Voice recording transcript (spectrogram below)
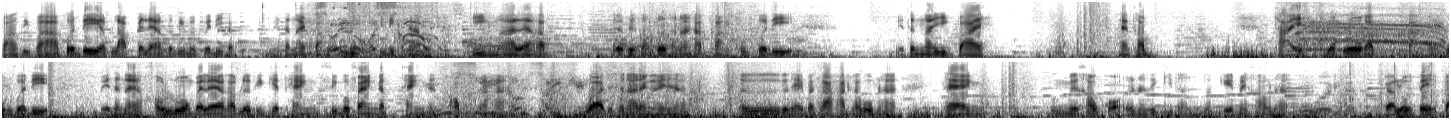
ฝั่งสีฟ้าเฟอร์ดี้ครับหลับไปแล้วซอมบี้แมนเฟอร์ดี้ครับมีทนายฝั่งคุณฟินิกนะครับยิงมาแล้วครับเหลือเพียงสองตัวเท่านั้นครับฝั่งคุณเฟอร์ดี้เมทันไนยิงไปแอนท็อปไถบวกโลครับฝั่งของคุณเฟอร์ดี้ เมทนายเขาล่วงไปแล้วครับเหลือเพียงแค่แทงซิมเบอร์แฟงกับแทงแอนออปนะฮะว่าจะชนะยังไงนะเออกระแทกไปสาหัสครับผมนะฮะแทงเพิ่งไม่เข้าเกาะเลยนะตะกี้ถ้าสังเกตไม่เข้านะฮะกาโลเตะไป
